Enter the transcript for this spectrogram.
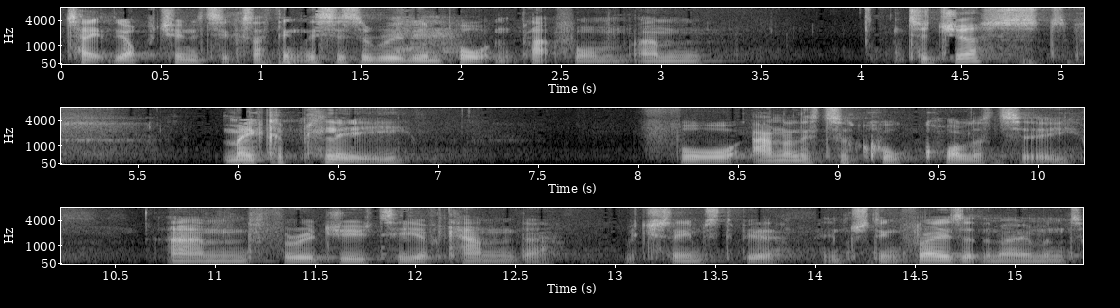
take the opportunity, because I think this is a really important platform, um, to just make a plea for analytical quality and for a duty of candour, which seems to be an interesting phrase at the moment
